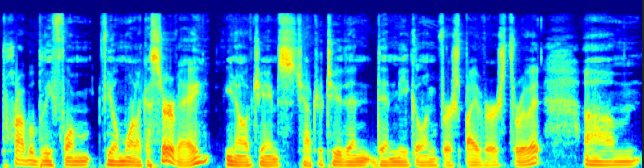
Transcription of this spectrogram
probably form feel more like a survey, you know, of James chapter two than than me going verse by verse through it. Um,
